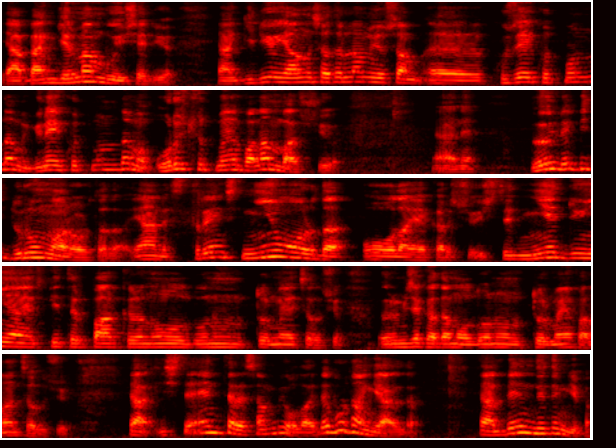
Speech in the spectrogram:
Ya ben girmem bu işe diyor. Yani gidiyor yanlış hatırlamıyorsam e, Kuzey Kutbu'nda mı, Güney Kutbu'nda mı oruç tutmaya falan başlıyor. Yani Öyle bir durum var ortada. Yani Strange niye orada o olaya karışıyor? İşte niye dünyaya Peter Parker'ın o olduğunu unutturmaya çalışıyor? Örümcek adam olduğunu unutturmaya falan çalışıyor. Ya işte enteresan bir olay da buradan geldi. Yani benim dediğim gibi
